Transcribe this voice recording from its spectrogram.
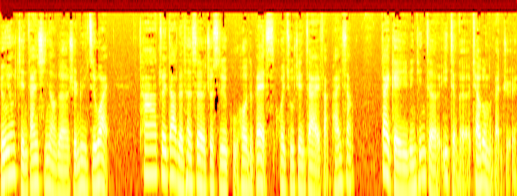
拥有简单洗脑的旋律之外。它最大的特色就是鼓后的 bass 会出现在反拍上，带给聆听者一整个跳动的感觉。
